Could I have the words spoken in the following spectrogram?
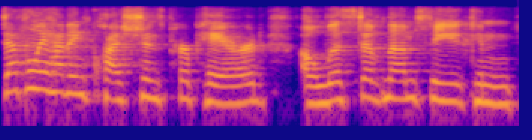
definitely having questions prepared, a list of them so you can,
